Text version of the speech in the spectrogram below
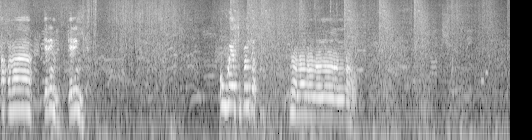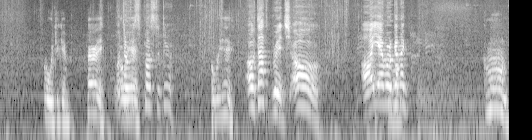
Up, uh, up, uh, up. Get in, get in. Oh, we're supposed to. No, no, no, no, no, no, no. Oh, we took him. Hurry. What over are we here. supposed to do? Over here. Oh, that bridge. Oh. Oh yeah, we're gonna... Come on.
